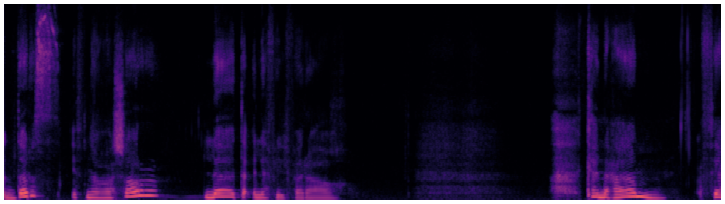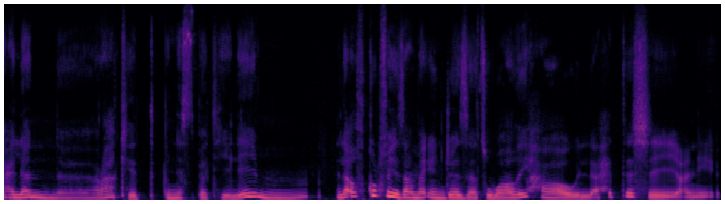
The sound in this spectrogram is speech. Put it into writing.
الدرس اثنى عشر لا تألف الفراغ. كان عام فعلا راكد بالنسبة لي. لا أذكر فيه زعما إنجازات واضحة ولا حتى شي يعني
